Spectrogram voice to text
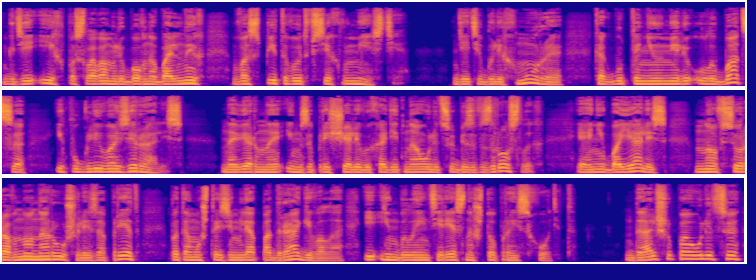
где их, по словам любовно больных, воспитывают всех вместе. Дети были хмурые, как будто не умели улыбаться и пугливо озирались. Наверное, им запрещали выходить на улицу без взрослых, и они боялись, но все равно нарушили запрет, потому что земля подрагивала, и им было интересно, что происходит. Дальше по улице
